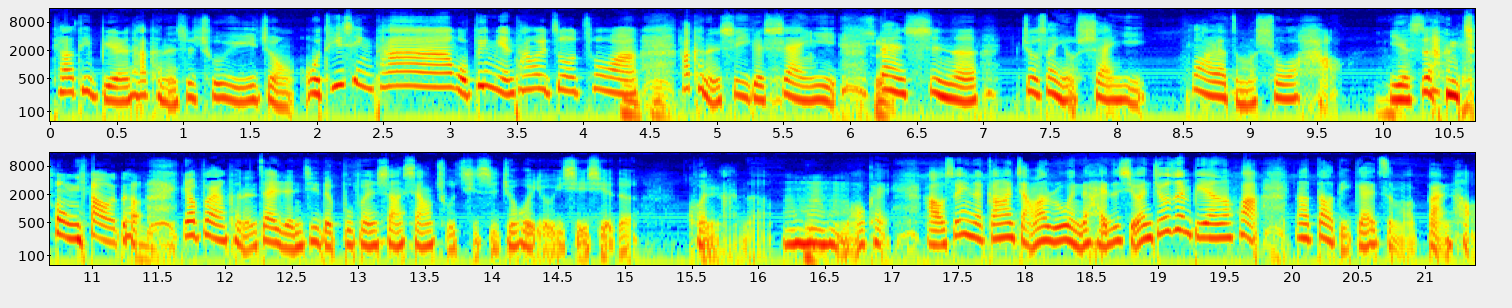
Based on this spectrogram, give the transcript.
挑剔别人，他可能是出于一种我提醒他啊，我避免他会做错啊，他可能是一个善意，但是呢，就算有善意，话要怎么说好？也是很重要的，要不然可能在人际的部分上相处，其实就会有一些些的困难了。嗯哼哼，OK，好，所以呢，刚刚讲到，如果你的孩子喜欢纠正别人的话，那到底该怎么办？哈，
